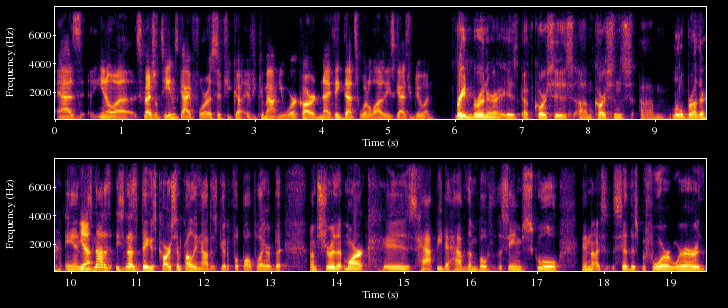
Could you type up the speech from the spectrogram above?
as you know a special teams guy for us if you if you come out and you work hard and I think that's what a lot of these guys are doing. Braden Bruener is, of course, is um, Carson's um, little brother, and he's not as, he's not as big as Carson. Probably not as good a football player, but I'm sure that Mark is happy to have them both at the same school. And I've said this before, where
